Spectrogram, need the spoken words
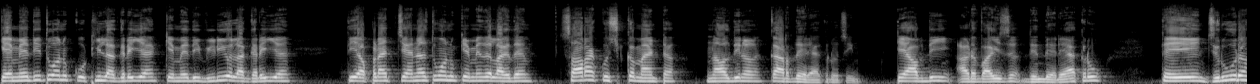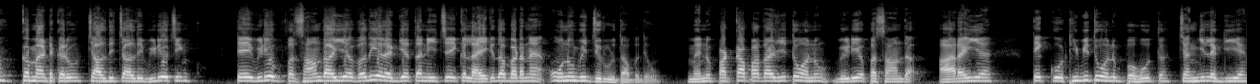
ਕਿਵੇਂ ਦੀ ਤੁਹਾਨੂੰ ਕੋਠੀ ਲੱਗ ਰਹੀ ਹੈ, ਕਿਵੇਂ ਦੀ ਵੀਡੀਓ ਲੱਗ ਰਹੀ ਹੈ, ਤੇ ਆਪਣਾ ਚੈਨਲ ਤੁਹਾਨੂੰ ਕਿਵੇਂ ਦਾ ਲੱਗਦਾ ਹੈ, ਸਾਰਾ ਕੁਝ ਕਮੈਂਟ ਨਾਲ ਦੀ ਨਾਲ ਕਰਦੇ ਰਿਹਾ ਕਰੋ ਜੀ, ਤੇ ਆਪਦੀ ਐਡਵਾਈਸ ਦਿੰਦੇ ਰਿਹਾ ਕਰੋ, ਤੇ ਜਰੂਰ ਕਮੈਂਟ ਕਰੋ ਚਲਦੀ ਚਲਦੀ ਵੀਡੀਓ 'ਚ ਹੀ। ਤੇ ਵੀਡੀਓ ਪਸੰਦ ਆਈ ਹੈ, ਵਧੀਆ ਲੱਗੀ ਹੈ, ਤਾਂ ਨੀਚੇ ਇੱਕ ਲਾਈਕ ਦਾ ਬਟਨ ਹੈ, ਉਹਨੂੰ ਵੀ ਜਰੂਰ ਦਬ ਦਿਓ ਮੈਨੂੰ ਪੱਕਾ ਪਤਾ ਜੀ, ਤੁਹਾਨੂੰ ਵੀਡੀਓ ਪਸੰਦ ਆ ਰਹੀ ਹੈ, ਤੇ ਕੋਠੀ ਵੀ ਤੁਹਾਨੂੰ ਬਹੁਤ ਚੰਗੀ ਲੱਗੀ ਹੈ,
